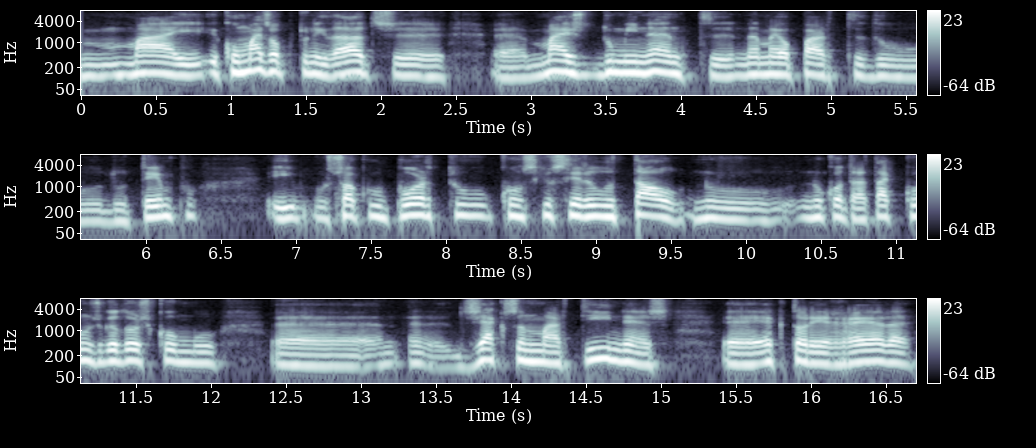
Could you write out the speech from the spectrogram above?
mais, com mais oportunidades, eh, eh, mais dominante na maior parte do, do tempo, e só que o Porto conseguiu ser letal no, no contra-ataque com jogadores como uh, Jackson Martinez, uh, Héctor Herrera,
